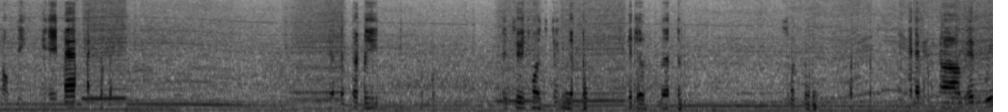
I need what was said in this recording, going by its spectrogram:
Something. Yeah. 32, 22, no, it just then. Something. Um, if we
